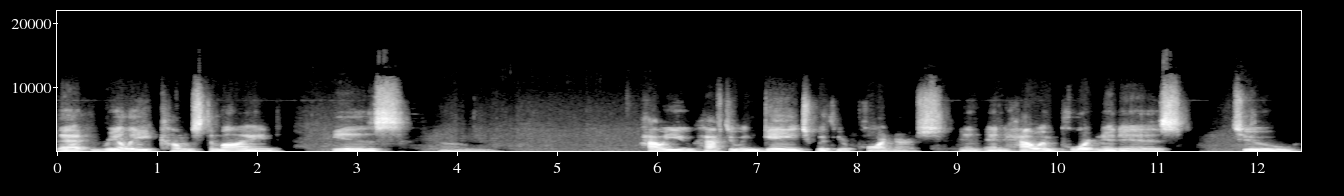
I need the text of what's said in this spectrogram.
that really comes to mind is um, how you have to engage with your partners and, and how important it is to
